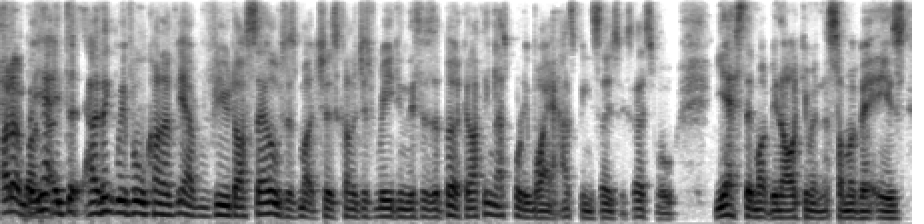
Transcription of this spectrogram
I don't. But yeah, it, I think we've all kind of yeah reviewed ourselves as much as kind of just reading this as a book, and I think that's probably why it has been so successful. Yes, there might be an argument that some of it is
